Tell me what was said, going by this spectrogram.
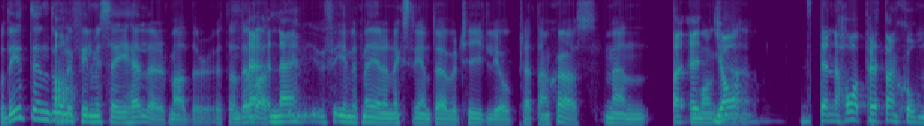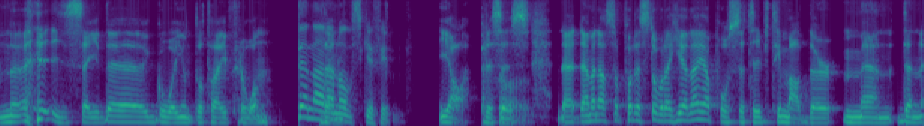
Och det är inte en dålig Ja. film i sig heller, Mother, utan det är bara nej. enligt mig är den extremt övertydlig och pretentiös. Men eh, många, Ja, den har pretension i sig. Det går ju inte att ta ifrån. den Aronofsky-film. Ja, precis. Så- Nej, nej, men alltså på det stora hela är jag positiv till Mother, men den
